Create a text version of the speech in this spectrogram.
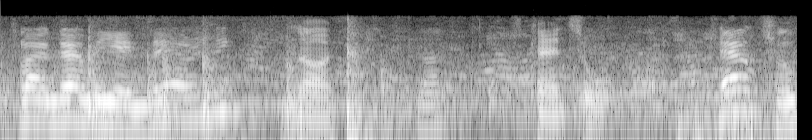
lad playing down the end there, is he? No, No. it's cancelled. Council?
